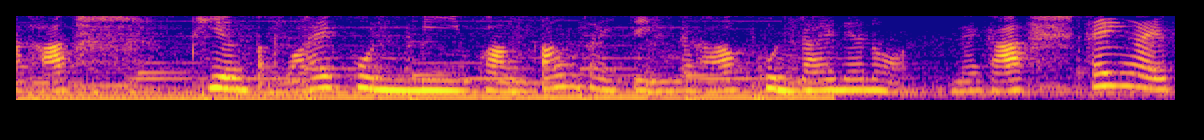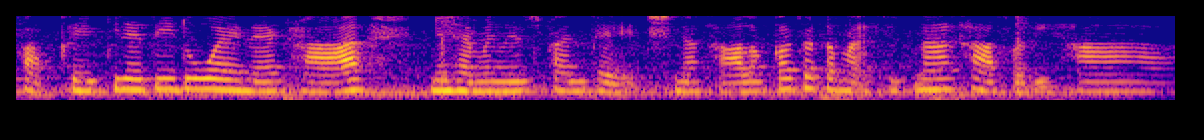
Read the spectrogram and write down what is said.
นะคะ เพียงแต่ว่าให้คุณมีความตั้งใจจริงนะคะ คุณได้แน่นอนนะคะให้ไงฝากคลิปพี่เนตตี้ด้วยนะคะ มี h a m English Fan Page นะคะ แล้วก็เจอกันใหม่คลิปหน้าค่ะ สวัสดีค่ะ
